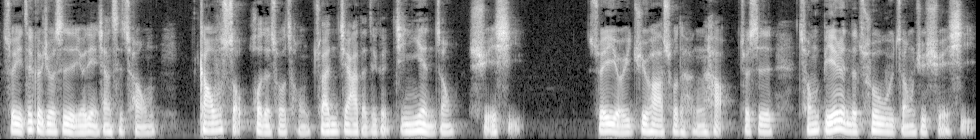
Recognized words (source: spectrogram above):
所以这个就是有点像是从高手或者说从专家的这个经验中学习。所以有一句话说得很好，就是从别人的错误中去学习，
